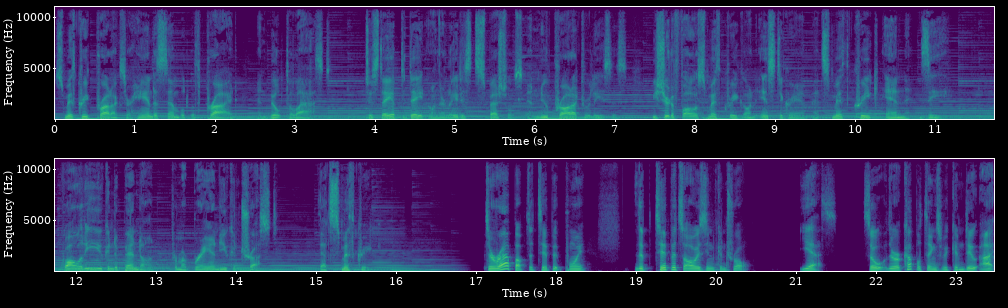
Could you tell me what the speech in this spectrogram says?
Smith Creek products are hand assembled with pride and built to last. To stay up to date on their latest specials and new product releases, be sure to follow Smith Creek on Instagram at Smith Creek NZ. Quality you can depend on from a brand you can trust. That's Smith Creek. To wrap up the tippet point, the tippet's always in control. Yes. So there are a couple things we can do. I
